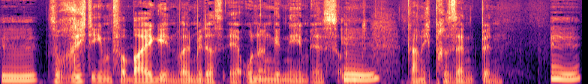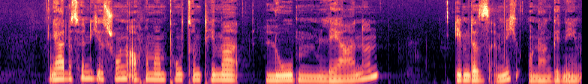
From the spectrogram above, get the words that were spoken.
Mhm. So richtig im Vorbeigehen, weil mir das eher unangenehm ist und Mhm. gar nicht präsent bin. Ja, das finde ich ist schon auch nochmal ein Punkt zum Thema Loben lernen. Eben, dass es einem nicht unangenehm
